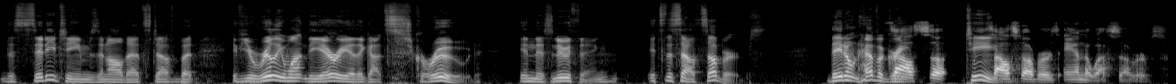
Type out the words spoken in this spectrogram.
the city teams and all that stuff, but if you really want the area that got screwed in this new thing, it's the south suburbs. They don't have a great south su- team. South suburbs and the west suburbs.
